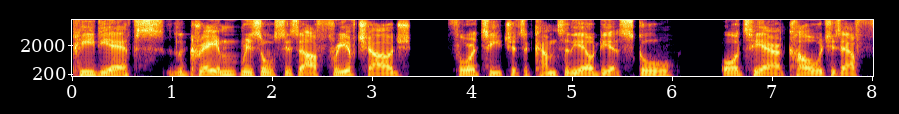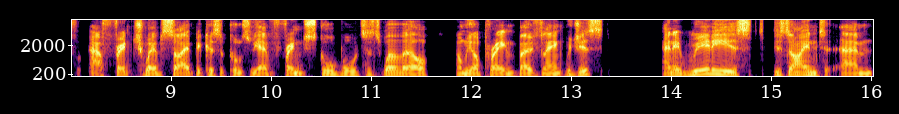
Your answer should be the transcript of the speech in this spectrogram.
PDFs, creating resources that are free of charge for a teacher to come to the LD at school or TA@l'école, which is our our French website, because of course we have French school boards as well, and we operate in both languages. And it really is designed. Um,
